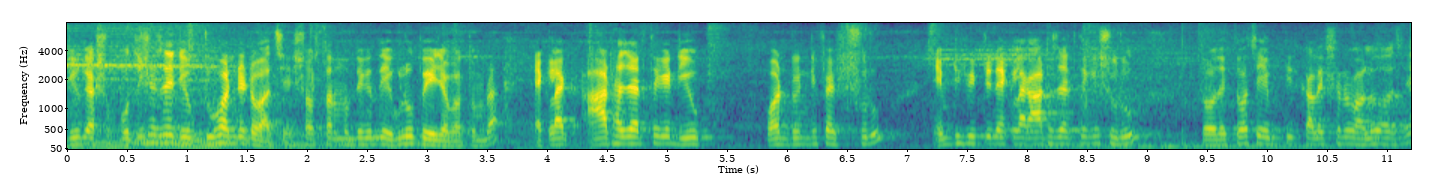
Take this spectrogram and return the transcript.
ডিউক একশো পঁচিশ আছে ডিউক টু হান্ড্রেডও আছে। সস্তার মধ্যে কিন্তু এগুলোও পেয়ে যাব তোমরা। এক লাখ আট হাজার থেকে ডিউক ওয়ান টোয়েন্টি ফাইভ শুরু এমটি ফিফটিন এক লাখ আট হাজার থেকে শুরু। তো দেখতে পাচ্ছি এমটির কালেকশনও ভালো আছে।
